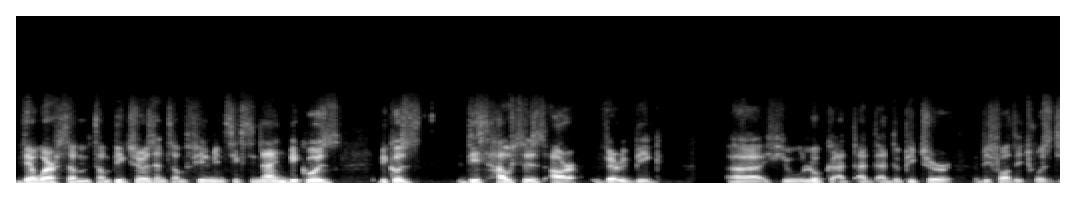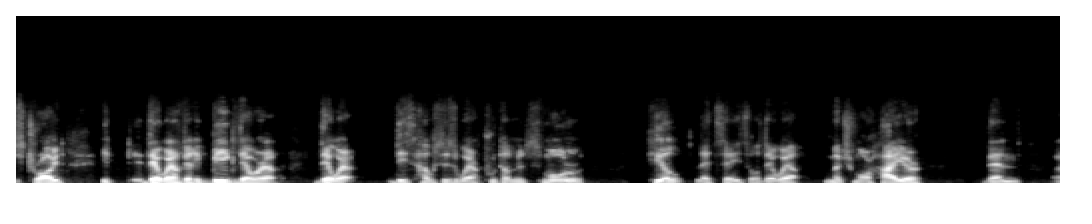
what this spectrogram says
there were some some pictures and some film in 69 because because these houses are very big. if you look at, at, at the picture before it was destroyed, it, they were very big. They were they were these houses were put on a small hill, let's say, so they were much more higher than uh,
